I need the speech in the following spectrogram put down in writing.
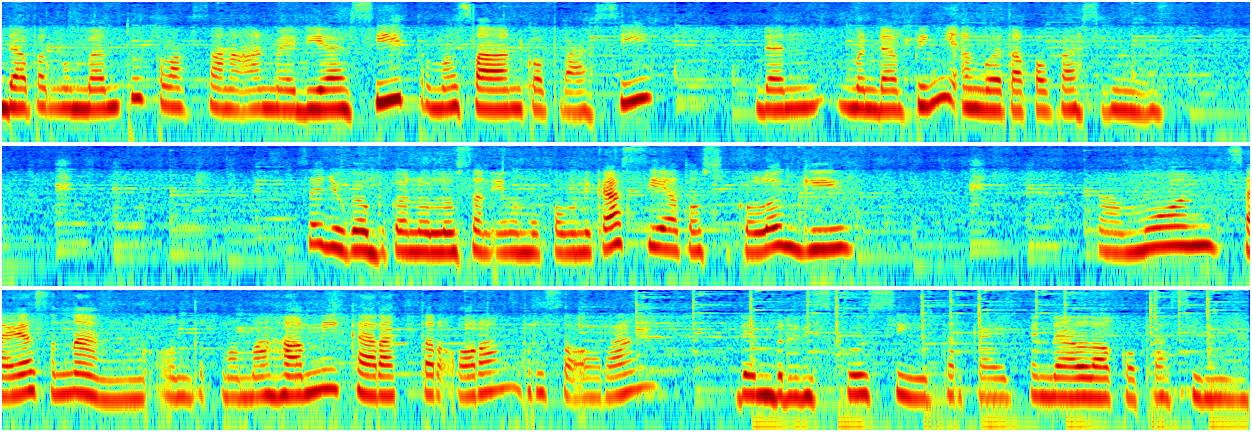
dapat membantu pelaksanaan mediasi permasalahan koperasi dan mendampingi anggota koperasinya. Saya juga bukan lulusan ilmu komunikasi atau psikologi, namun saya senang untuk memahami karakter orang perseorang dan berdiskusi terkait kendala koperasinya.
